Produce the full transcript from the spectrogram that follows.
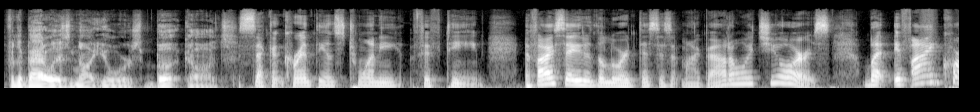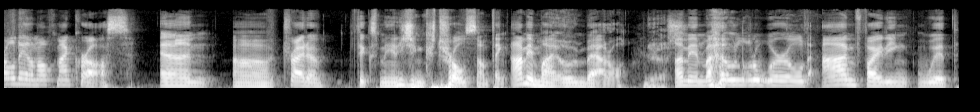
for the battle is not yours, but God's. 2 Corinthians 20 15. If I say to the Lord, This isn't my battle, it's yours. But if I crawl down off my cross and uh, try to fix, manage, and control something, I'm in my own battle. Yes. I'm in my own little world. I'm fighting with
